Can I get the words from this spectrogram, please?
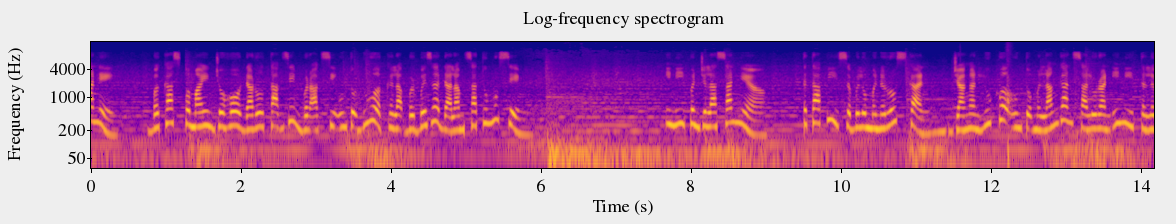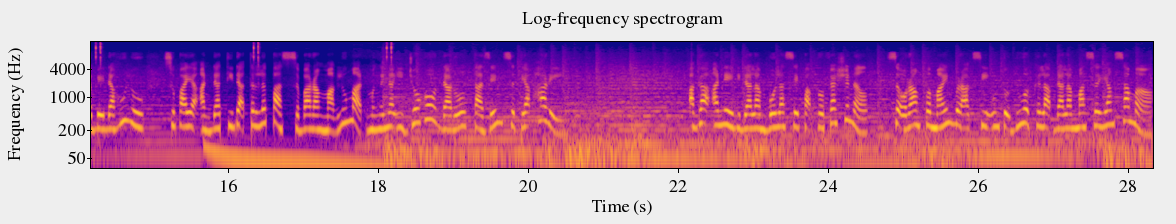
aneh. Bekas pemain Johor Darul Takzim beraksi untuk dua kelab berbeza dalam satu musim. Ini penjelasannya. Tetapi sebelum meneruskan, jangan lupa untuk melanggan saluran ini terlebih dahulu supaya anda tidak terlepas sebarang maklumat mengenai Johor Darul Tazim setiap hari. Agak aneh di dalam bola sepak profesional, seorang pemain beraksi untuk dua kelab dalam masa yang sama.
